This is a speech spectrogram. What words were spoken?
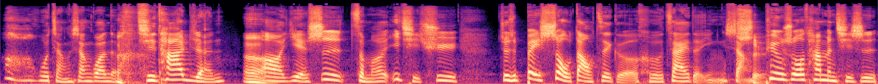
啊，我讲的相关的 其他人啊、呃，也是怎么一起去，就是被受到这个核灾的影响。譬如说，他们其实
